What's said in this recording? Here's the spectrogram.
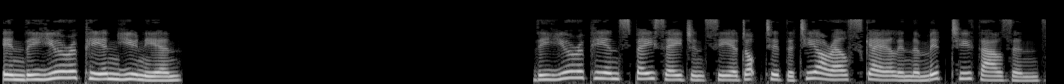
In the European Union The European Space Agency adopted the TRL scale in the mid-2000s.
